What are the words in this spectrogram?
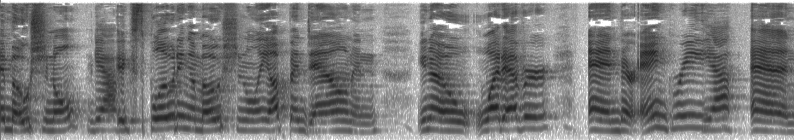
emotional. Yeah. Exploding emotionally up and down and, you know, whatever. And they're angry. Yeah. And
